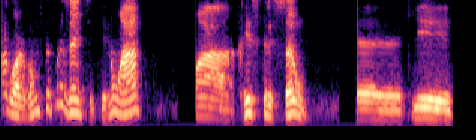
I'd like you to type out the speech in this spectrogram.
Agora, vamos ter presente que não há uma restrição é, que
